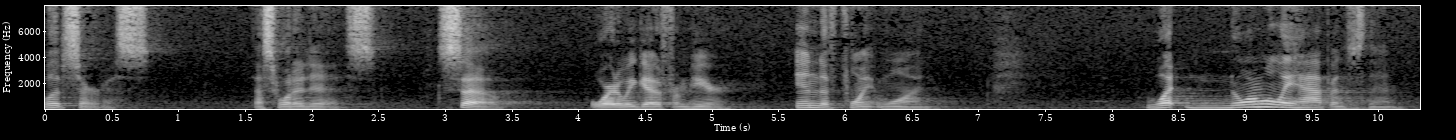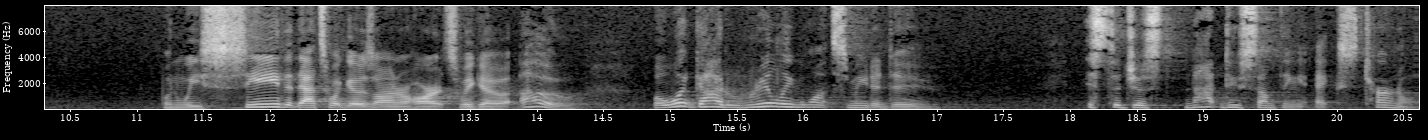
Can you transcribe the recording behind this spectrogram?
Lip service. That's what it is. So, where do we go from here? End of point one. What normally happens then, when we see that that's what goes on in our hearts, we go, oh, well, what God really wants me to do is to just not do something external,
